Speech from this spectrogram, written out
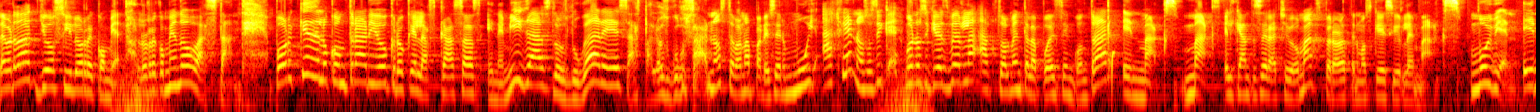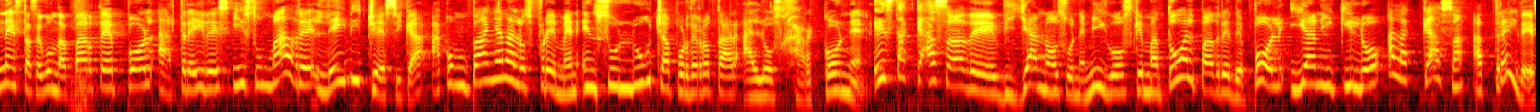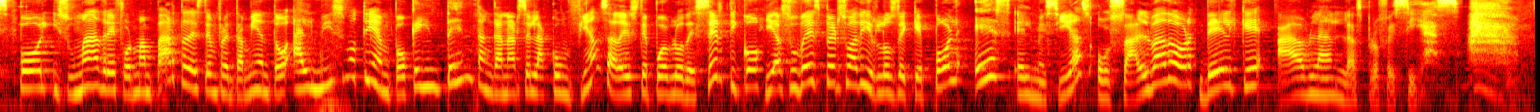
La verdad, yo sí lo recomiendo, lo recomiendo bastante. Porque de lo contrario, creo que las casas enemigas, los lugares, hasta los gusanos te van a parecer muy ajenos. Así que, bueno, si quieres verla, actualmente la puedes encontrar en Max. Max, el que antes era HBO Max, pero ahora tenemos que decirle Max. Muy bien, en esta segunda parte, Paul Atreides y su madre, Lady Jessica, acompañan a los Fremen en su lucha por derrotar a los Harkonnen. Esta casa de villanos o enemigos que mató al padre de Paul y aniquiló a la casa Atreides. Paul y su madre forman parte de este enfrentamiento al mismo tiempo que intentan ganarse la confianza de este pueblo desértico y a su vez persuadirlos de que Paul es el Mesías o Salvador del que hablan las profecías.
